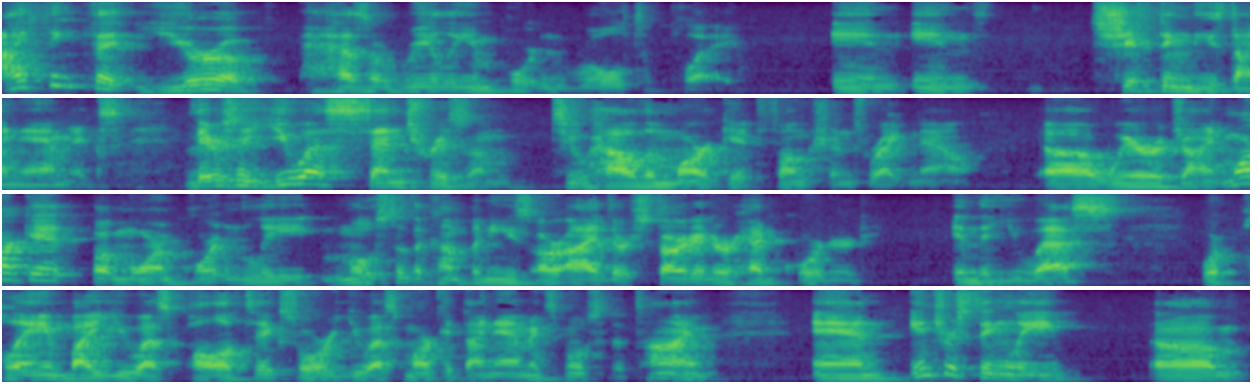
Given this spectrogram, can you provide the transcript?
I think that Europe has a really important role to play in in shifting these dynamics. There's a U.S. centrism to how the market functions right now. Uh, we're a giant market, but more importantly, most of the companies are either started or headquartered in the US. We're playing by US politics or US market dynamics most of the time. And interestingly, um,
